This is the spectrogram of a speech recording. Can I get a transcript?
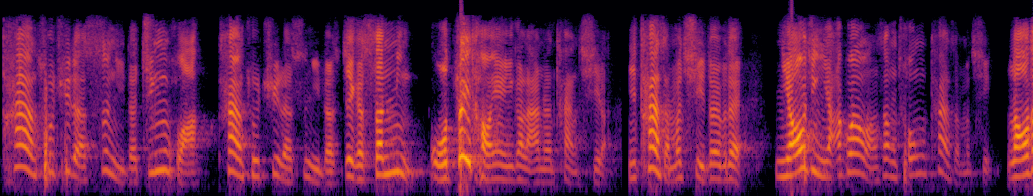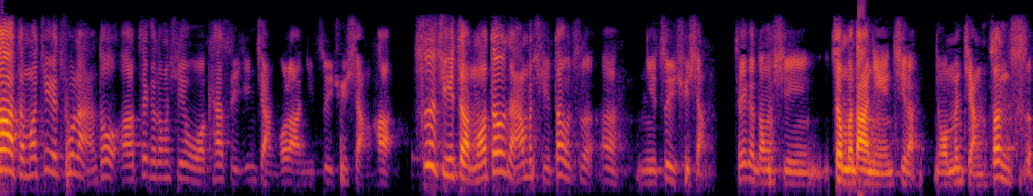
叹出去的是你的精华，叹出去的是你的这个生命。我最讨厌一个男人叹气了，你叹什么气，对不对？咬紧牙关往上冲，叹什么气？老大怎么戒除懒惰啊？这个东西我开始已经讲过了，你自己去想哈。自己怎么都燃不起斗志，嗯，你自己去想。这个东西这么大年纪了，我们讲正事。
